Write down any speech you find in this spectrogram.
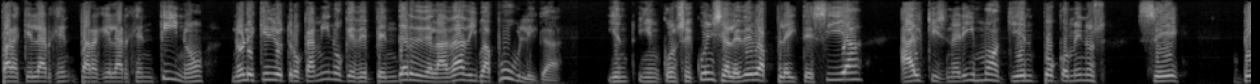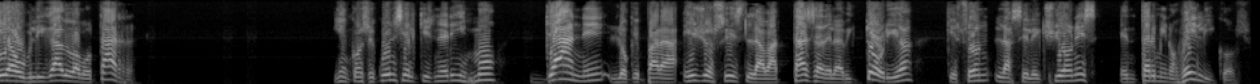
para que, para que el argentino no le quede otro camino que depender de la dádiva pública y en, y en consecuencia le deba pleitesía al kirchnerismo a quien poco menos se vea obligado a votar. Y en consecuencia el kirchnerismo gane lo que para ellos es la batalla de la victoria, que son las elecciones en términos bélicos.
